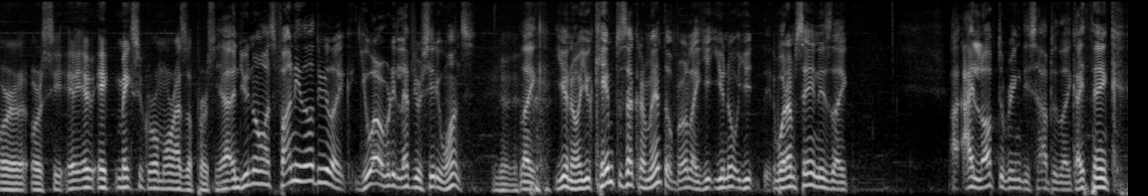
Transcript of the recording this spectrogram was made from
or or see it, it, it makes you grow more as a person. yeah, and you know what's funny though, dude? Like, you already left your city once. Yeah. Like, you know, you came to Sacramento, bro. Like, you, you know, you, what I'm saying is like, I, I love to bring this up. To like, I think,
